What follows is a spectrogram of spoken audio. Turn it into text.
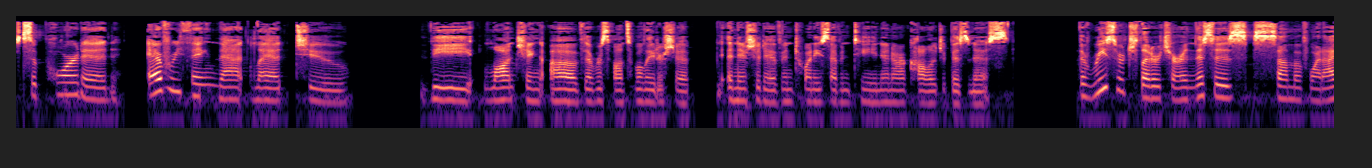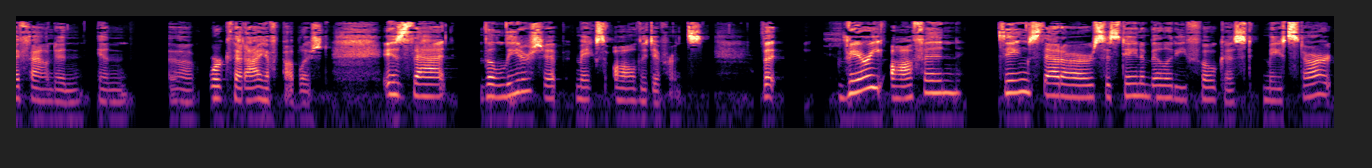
supported everything that led to the launching of the Responsible Leadership Initiative in 2017 in our College of Business. The research literature, and this is some of what I found in, in uh, work that I have published, is that the leadership makes all the difference. That very often things that are sustainability focused may start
